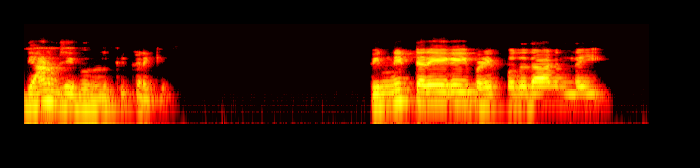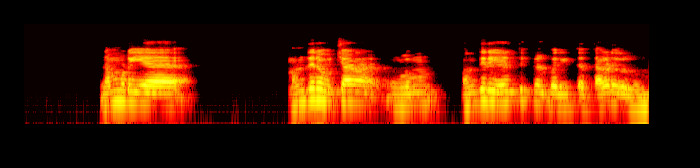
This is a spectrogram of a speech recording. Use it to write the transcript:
தியானம் செய்பவர்களுக்கு கிடைக்கும். பின்னிட்ட ரேகை பிழைப்பதுதான் இல்லை. நம்முடைய மந்திர உச்சாரணங்களும் மந்திர எழுத்துக்கள் பதித்த தகடுகளும்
